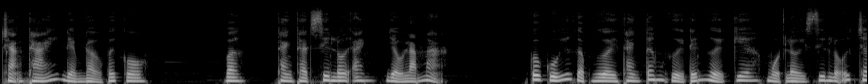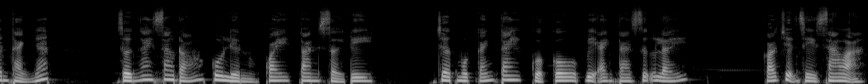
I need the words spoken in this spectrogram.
trạng thái niềm nở với cô. Vâng, Thành thật xin lỗi anh nhiều lắm ạ. Cô cúi gặp người thành tâm gửi đến người kia một lời xin lỗi chân thành nhất. Rồi ngay sau đó cô liền quay toan rời đi. Chợt một cánh tay của cô bị anh ta giữ lấy. Có chuyện gì sao ạ?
